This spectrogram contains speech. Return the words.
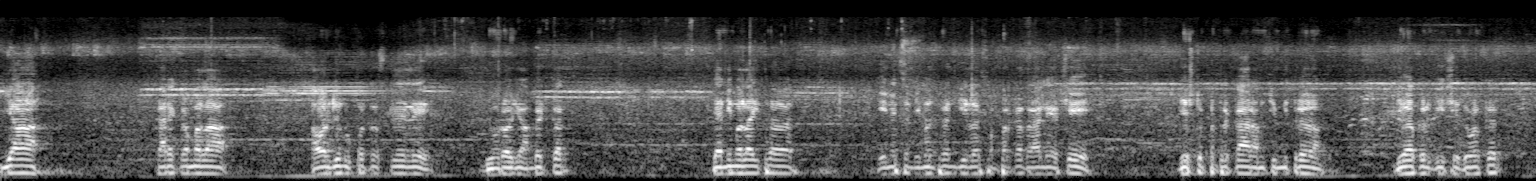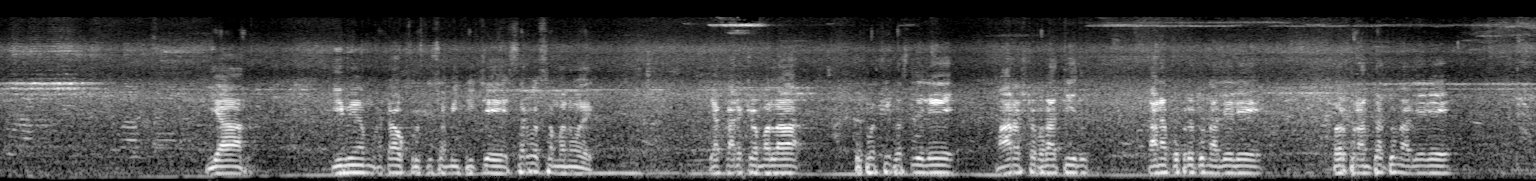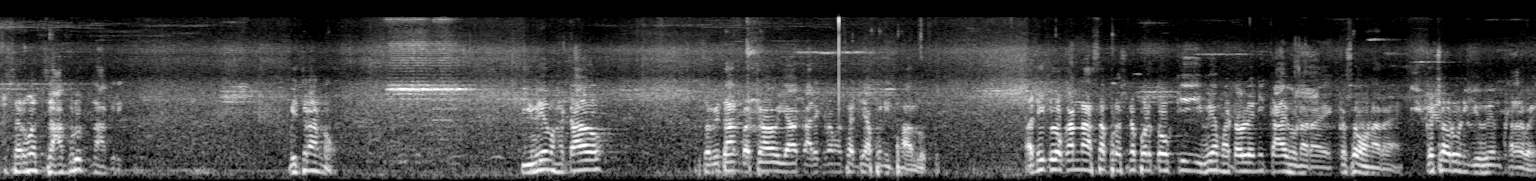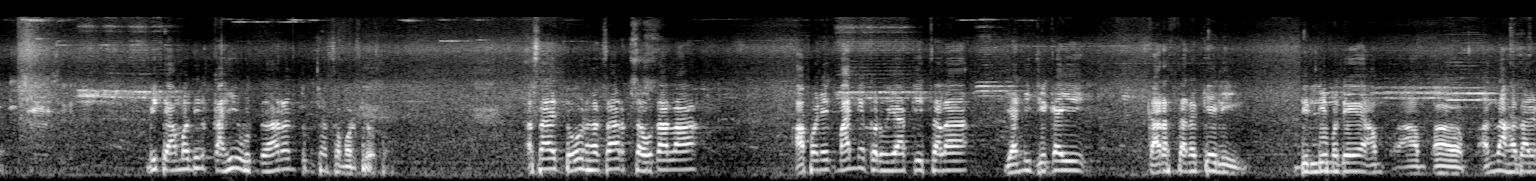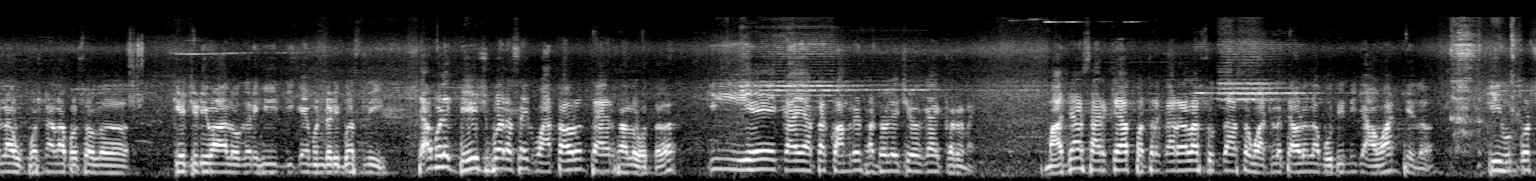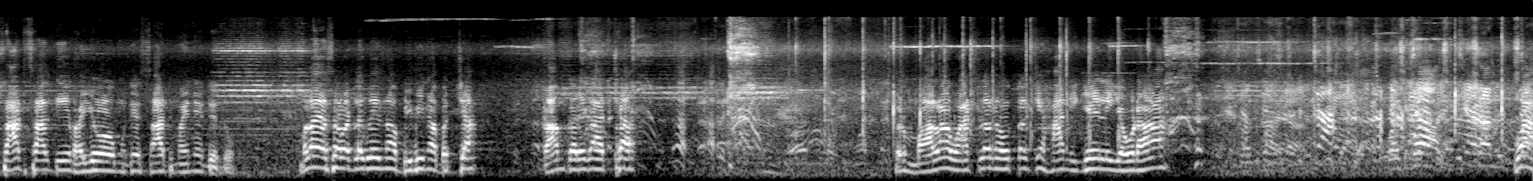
या कार्यक्रमाला आवर्जून उपस्थित असलेले भीमरावजी आंबेडकर त्यांनी मला इथं येण्याचं निमंत्रण दिलं संपर्कात राहिले असे ज्येष्ठ पत्रकार आमचे मित्र दिवाकरजी शेजवळकर. या ई व्ही एम हटाव कृती समितीचे सर्व समन्वयक या कार्यक्रमाला उपस्थित असलेले महाराष्ट्रभरातील कानाकोपऱ्यातून आलेले परप्रांतातून आलेले सर्व जागृत नागरिक. मित्रांनो ईव्हीएम हटाव संविधान बचाव या कार्यक्रमासाठी आपण इथं आलो अनेक लोकांना असा प्रश्न पडतो की ईव्हीएम हटवल्याने काय होणार आहे कसं होणार आहे कशावरून ईव्हीएम खराब आहे? मी त्यामधील काही उदाहरण तुमच्यासमोर ठेवतो. असं आहे दोन हजार चौदाला आपण एक मान्य करूया की चला यांनी जे काही कारस्थानं केली. दिल्लीमध्ये अण्णा हजारेला उपोषणाला बसवलं. केजरीवाल वगैरे ही जी काही मंडळी बसली. त्यामुळे देशभर असं एक वातावरण तयार झालं होतं की हे काय आता काँग्रेस हटवल्याशिवाय काय खरं नाही. माझ्यासारख्या पत्रकाराला सुद्धा असं वाटलं त्यावेळेला मोदींनी जे आवाहन केलं की उनको साठ साल दिए भाइयों मुझे साठ महिने देतो मला असं वाटलं की ना बीबी ना बच्चा काम करेगा अच्छा. पण मला वाटलं नव्हतं की हा निघेल एवढा. वा.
